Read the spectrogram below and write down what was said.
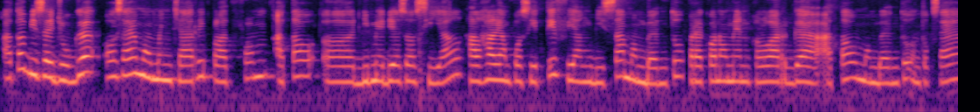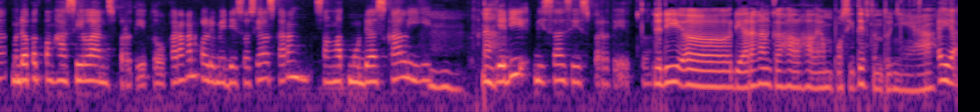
Atau bisa juga, oh saya mau mencari platform atau uh, di media sosial hal-hal yang positif yang bisa membantu perekonomian keluarga atau membantu untuk saya mendapat penghasilan seperti itu. Karena kan kalau di media sosial sekarang sangat mudah sekali. Hmm. Nah, jadi bisa sih seperti itu. Jadi uh, diarahkan ke hal-hal yang positif tentunya ya. Iya,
